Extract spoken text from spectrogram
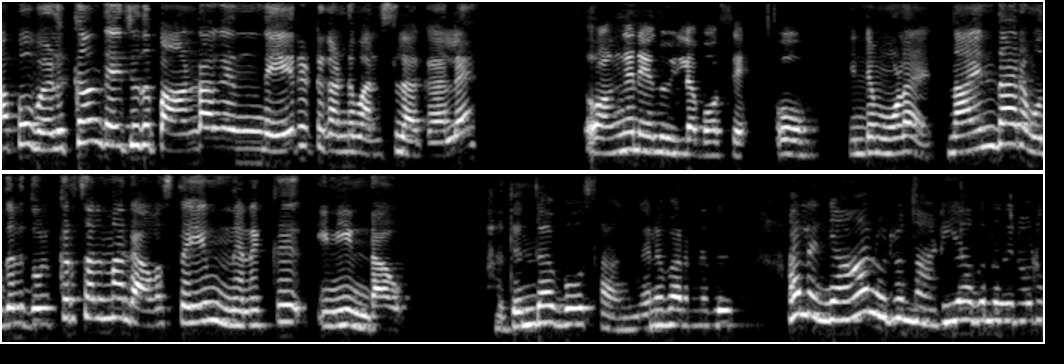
അപ്പൊ വെളുക്കാൻ തേച്ചത് പാണ്ടാകെന്ന് നേരിട്ട് കണ്ട് മനസ്സിലാക്കാം അല്ലെ? ഓ അങ്ങനെയൊന്നും ഇല്ല ബോസേ. ഓ. എന്റെ മോളെ നയൻതാര മുതൽ ദുൽഖർ സൽമാന്റെ അവസ്ഥയും നിനക്ക് ഇനി ഉണ്ടാവും. അതെന്താ ബോസ് അങ്ങനെ പറഞ്ഞത്? അല്ല ഞാൻ ഒരു നടിയാകുന്നതിനോട്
